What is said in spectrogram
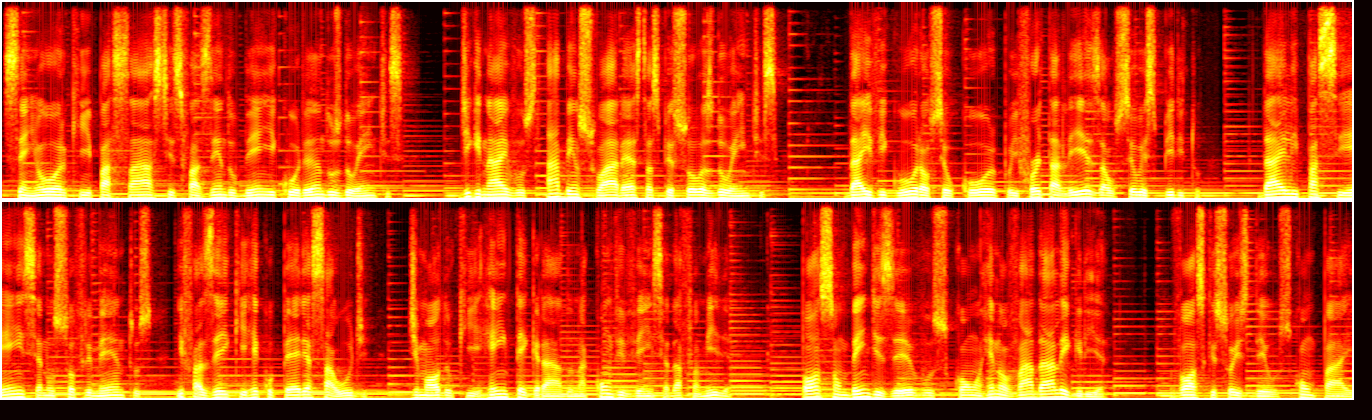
Senhor, que passastes fazendo bem e curando os doentes, dignai-vos abençoar estas pessoas doentes. Dai vigor ao seu corpo e fortaleza ao seu espírito. Dai-lhe paciência nos sofrimentos e fazei que recupere a saúde, de modo que, reintegrado na convivência da família, possam bendizer-vos com renovada alegria. Vós que sois Deus, com Pai,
